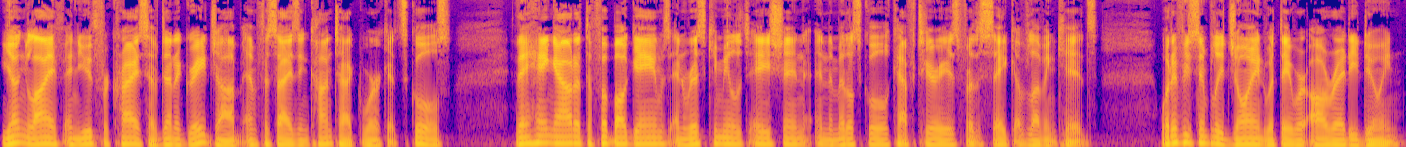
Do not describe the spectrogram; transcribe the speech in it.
Young Life and Youth for Christ have done a great job emphasizing contact work at schools. They hang out at the football games and risk humiliation in the middle school cafeterias for the sake of loving kids. What if you simply joined what they were already doing?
